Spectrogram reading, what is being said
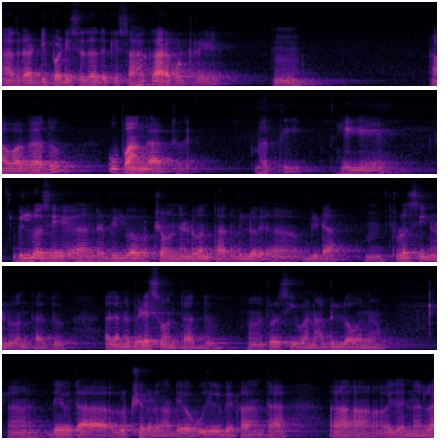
ಆದರೆ ಅಡ್ಡಿಪಡಿಸದೆ ಅದಕ್ಕೆ ಸಹಕಾರ ಕೊಟ್ಟರೆ ಆವಾಗ ಅದು ಉಪಾಂಗ ಆಗ್ತದೆ ಭಕ್ತಿಗೆ. ಹೀಗೆ ಬಿಲ್ವ ಸೇ, ಅಂದರೆ ಬಿಲ್ವ ವೃಕ್ಷವನ್ನು ನೆಡುವಂಥದ್ದು ಬಿಲ್ವ ಗಿಡ ತುಳಸಿ ನೆಡುವಂಥದ್ದು ಅದನ್ನು ಬೆಳೆಸುವಂಥದ್ದು ತುಳಸಿ ವನ ಬಿಲ್ವವನ ದೇವತಾ ವೃಕ್ಷಗಳನ್ನು ದೇವ ಪೂಜೆಗೆ ಬೇಕಾದಂತಹ ಇದನ್ನೆಲ್ಲ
